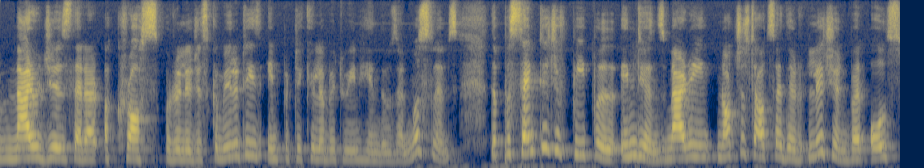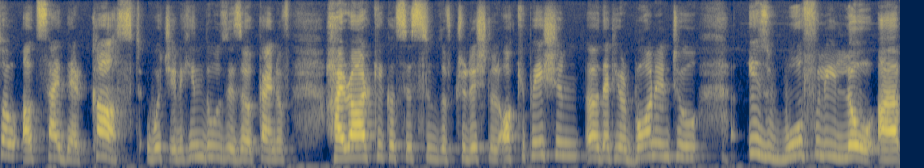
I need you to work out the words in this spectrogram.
marriages that are across religious communities, in particular between Hindus and Muslims. The percentage of people, Indians, marrying not just outside their religion, but also outside their caste, which in Hindus is a kind of hierarchical systems of traditional occupation uh, that you're born into, is woefully low. Uh,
